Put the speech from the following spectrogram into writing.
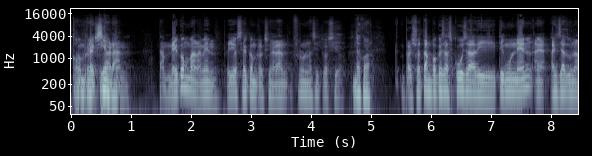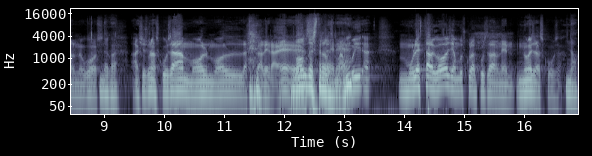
com, Com reaccionaran. També com malament, però jo sé com reaccionaran front a una situació. D'acord. Per això tampoc és excusa de dir tinc un nen, eh, haig de donar el meu gos. Això és una excusa molt, molt destralera. Eh? Molt destralera, eh? Vull, eh? molesta el gos i em busco l'excusa del nen. No és excusa. No.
